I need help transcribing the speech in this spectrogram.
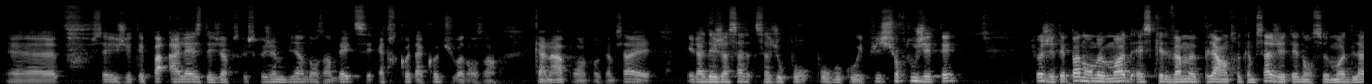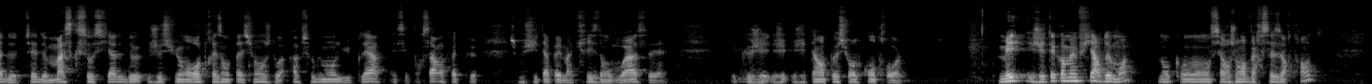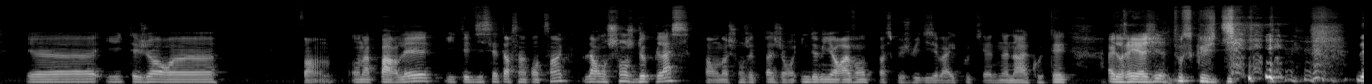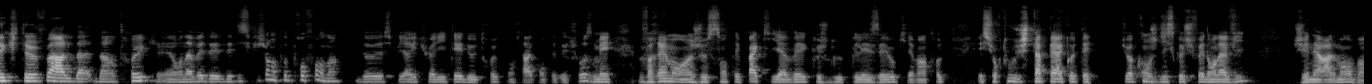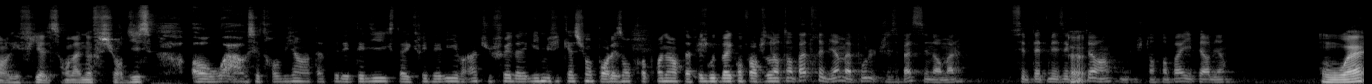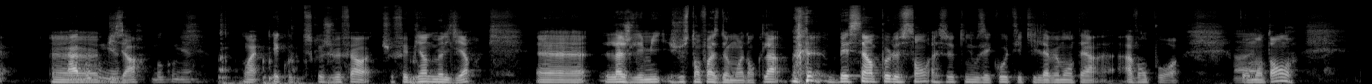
Euh, j'étais pas à l'aise déjà parce que ce que j'aime bien dans un date, c'est être côte à côte, tu vois, dans un canapé ou un truc comme ça. Et, là, déjà, ça, ça joue pour, pour beaucoup. Et puis surtout, j'étais, tu vois, j'étais pas dans le mode est-ce qu'elle va me plaire, un truc comme ça. J'étais dans ce mode-là de, tu sais, de masque social, de je suis en représentation, je dois absolument lui plaire. Et c'est pour ça, en fait, que je me suis tapé ma crise d'angoisse et, et, que j'étais un peu sur le contrôle. Mais j'étais quand même fier de moi. Donc, on s'est rejoint vers 16h30. Euh, il était genre. Euh, Enfin, on a parlé, il était 17h55. Là, on change de place. Enfin, on a changé de place genre une demi-heure avant parce que je lui disais, bah écoute, il y a une nana à côté. Elle réagit à tout ce que je dis dès que je te parle d'un truc. Et on avait des, discussions un peu profondes hein, de spiritualité, de trucs. On s'est raconté des choses, mais vraiment, hein, je sentais pas qu'il y avait que je lui plaisais ou qu'il y avait un truc. Et surtout, je tapais à côté. Tu vois, quand je dis ce que je fais dans la vie, généralement, ben, les filles, elles sont la 9 sur 10. Oh, waouh, c'est trop bien, tu as fait des TEDx, tu as écrit des livres, ah, tu fais de la gamification pour les entrepreneurs, tu as fait Goodbye Comfort Zone. Je t'entends pas très bien, ma poule. Je sais pas si c'est normal. C'est peut-être mes euh. écouteurs, hein. je t'entends pas hyper bien. Ouais. Euh, ah, beaucoup bizarre. Beaucoup mieux. Ouais, écoute, ce que je vais faire, tu fais bien de me le dire. Euh, là, je l'ai mis juste en face de moi. Donc là, baissez un peu le son à ceux qui nous écoutent et qui l'avaient monté avant pour, pour m'entendre.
